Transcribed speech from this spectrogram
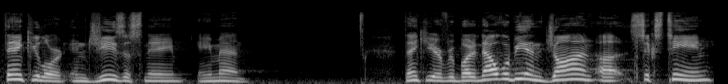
Thank you, Lord. In Jesus' name, amen. Thank you, everybody. Now we'll be in John uh, 16,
